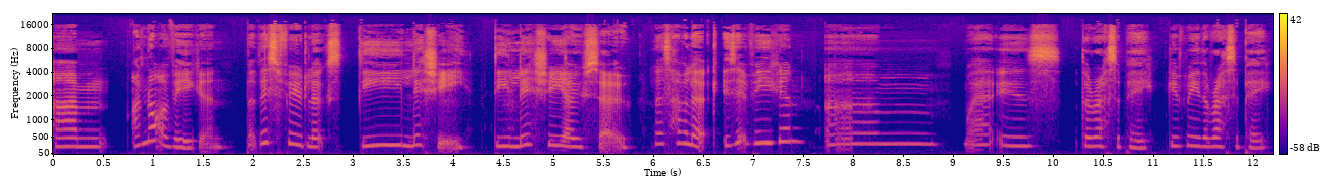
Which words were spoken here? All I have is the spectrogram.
Um, I'm not a vegan, but this food looks delishy, delicioso. Let's have a look. Is it vegan? Um, where is the recipe? Give me the recipe.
